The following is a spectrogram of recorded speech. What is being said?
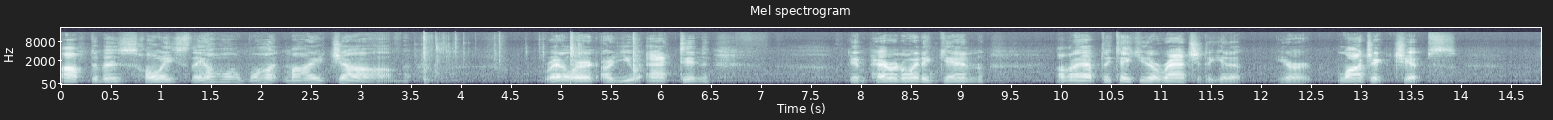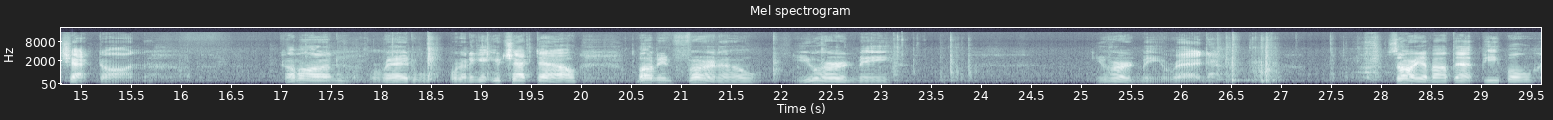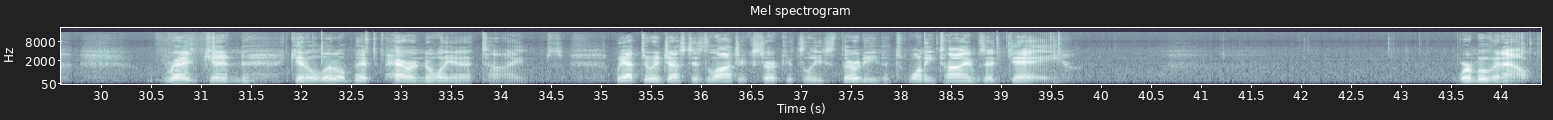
Optimus, Hoist, they all want my job. Red Alert, are you acting getting paranoid again? I'm gonna have to take you to Ratchet to get a, your logic chips checked on. Come on, Red, we're gonna get you checked out. But Inferno, you heard me. You heard me, Red. Sorry about that, people. Red can get a little bit paranoia at times. We have to adjust his logic circuits at least 30 to 20 times a day. We're moving out.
